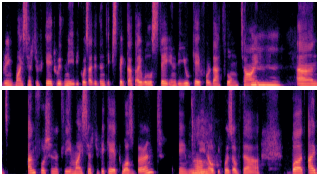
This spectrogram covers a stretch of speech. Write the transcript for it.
bring my certificate with me because I didn't expect that I will stay in the UK for that long time. Mm. And unfortunately, my certificate was burned. Um, oh. You know, because of the but I,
